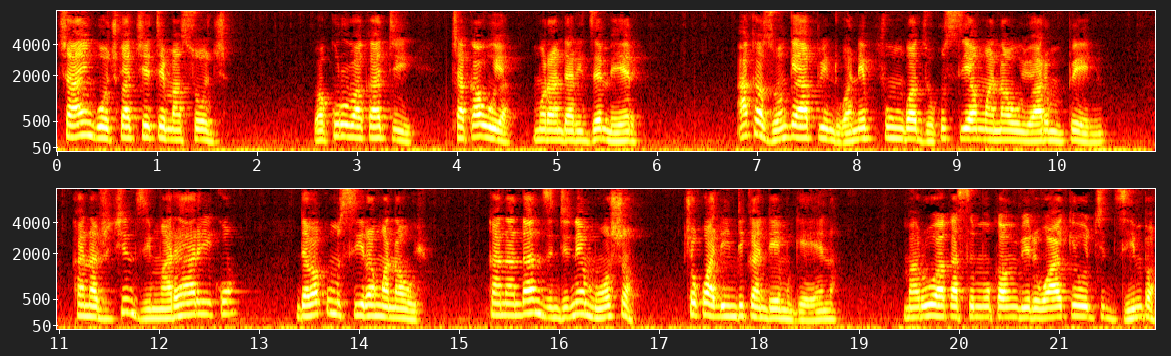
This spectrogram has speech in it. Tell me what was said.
Chaaingotya chete masoja. Vakuru vakati chakauya murandaridze mhere akazonge apindwa nepfungwa dzokusiya mwana uyu ari mupenyu. Kana zvichinzi mwari ariko? Ndava kumusiyira mwana uyu kana ndanzi ndine mhosva chokwadi ndikandei mugehena maruu akasimuka muviri wake uchidzimba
